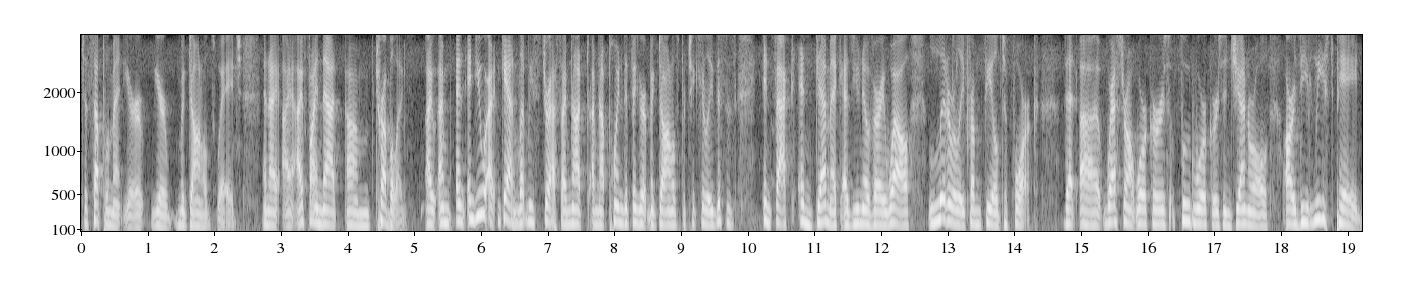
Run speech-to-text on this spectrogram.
to supplement your your McDonald's wage, and I I, I find that um, troubling. I, am and, and you again. Let me stress: I'm not I'm not pointing the finger at McDonald's particularly. This is, in fact, endemic, as you know very well, literally from field to fork that uh, restaurant workers, food workers in general, are the least paid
